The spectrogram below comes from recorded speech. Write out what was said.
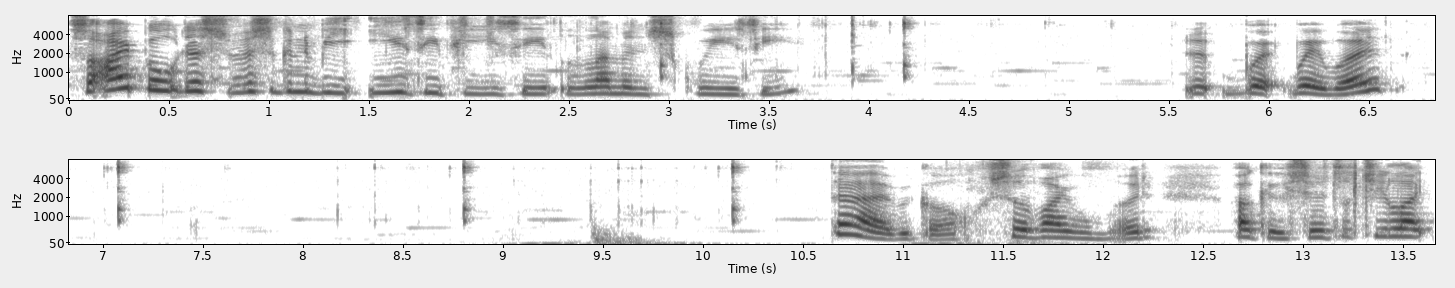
So I built this. This is gonna be easy peasy, lemon squeezy. Wait, wait, what? There we go. Survival mode. Okay, so it's actually like,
